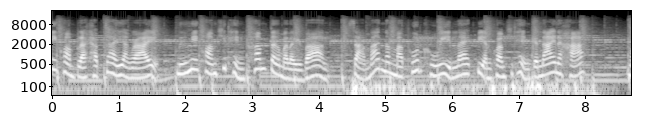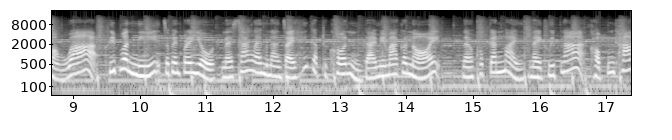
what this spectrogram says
มีความประทับใจอย่างไร หรือมีความคิดเห็นเพิ่มเติมอะไรบ้าง สามารถนำมาพูดคุยแลกเปลี่ยนความคิดเห็นกันได้นะคะ หวังว่าคลิปวันนี้จะเป็นประโยชน์และสร้างแรงบันดาลใจให้กับทุกคนได้ไม่มากก็น้อย แล้วพบกันใหม่ในคลิปหน้าขอบคุณค่ะ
